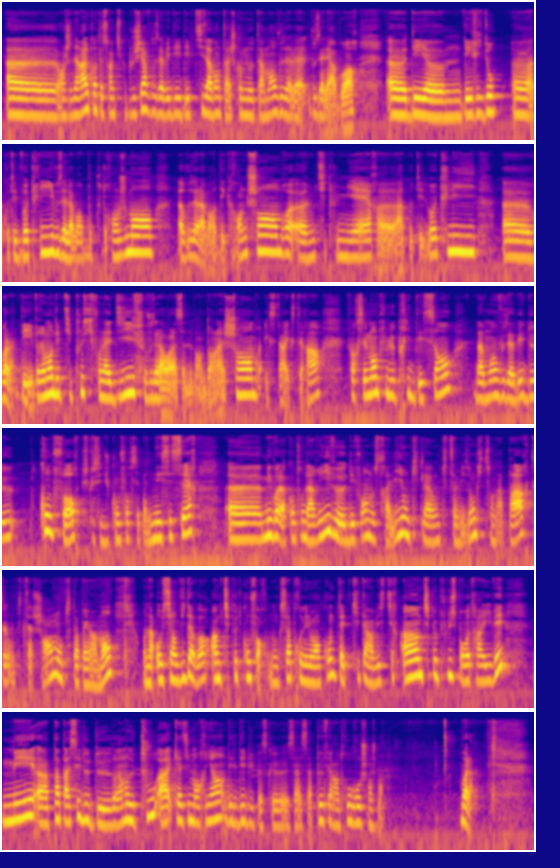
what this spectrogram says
Euh, en général, quand elles sont un petit peu plus chères, vous avez des, petits avantages, comme notamment vous, allez avoir euh, des, euh, des, rideaux à côté de votre lit, vous allez avoir beaucoup de rangements, vous allez avoir des grandes chambres, une petite lumière à côté de votre lit. voilà, des, vraiment des petits plus qui font la diff. Vous allez avoir la salle de bain dans la chambre, etc., etc. Forcément, plus le prix descend, bah moins vous avez de confort, puisque c'est du confort, c'est pas nécessaire, euh, mais voilà, quand on arrive, euh, des fois en Australie, on quitte, la, on quitte sa maison, on quitte son appart, on quitte sa chambre, on quitte papa et maman. On a aussi envie d'avoir un petit peu de confort. Donc ça, prenez-le en compte, peut-être quitte à investir un petit peu plus pour votre arrivée, mais pas passer de, de, vraiment de tout à quasiment rien dès le début, parce que ça, ça peut faire un trop gros changement. Voilà.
